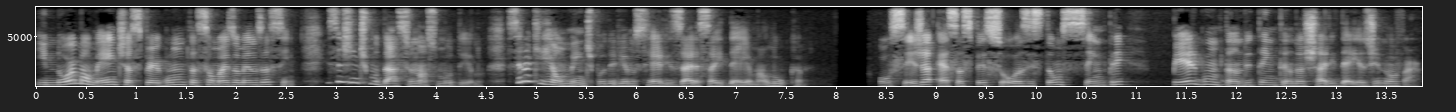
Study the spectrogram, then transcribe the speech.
E normalmente as perguntas são mais ou menos assim: e se a gente mudasse o nosso modelo? Será que realmente poderíamos realizar essa ideia maluca? Ou seja, essas pessoas estão sempre perguntando e tentando achar ideias de inovar.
